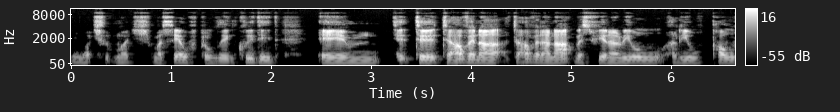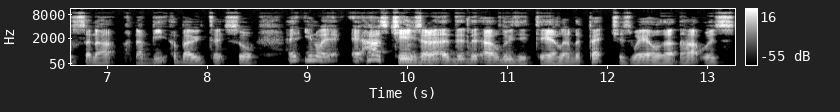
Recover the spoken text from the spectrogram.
much much myself probably included, um, to, to, having a to having an atmosphere, a real a real pulse and a, and a beat about it. So it, you know it, it has changed. And I, I, alluded to earlier the pitch as well. That that was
